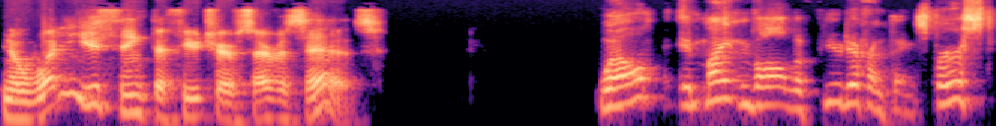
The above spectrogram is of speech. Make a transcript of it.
you know, what do you think the future of service is? Well, it might involve a few different things. First,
